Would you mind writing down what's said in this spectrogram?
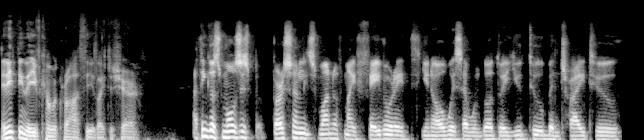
Anything that you've come across that you'd like to share? I think osmosis personally is one of my favorite. You know, always I will go to a YouTube and try to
